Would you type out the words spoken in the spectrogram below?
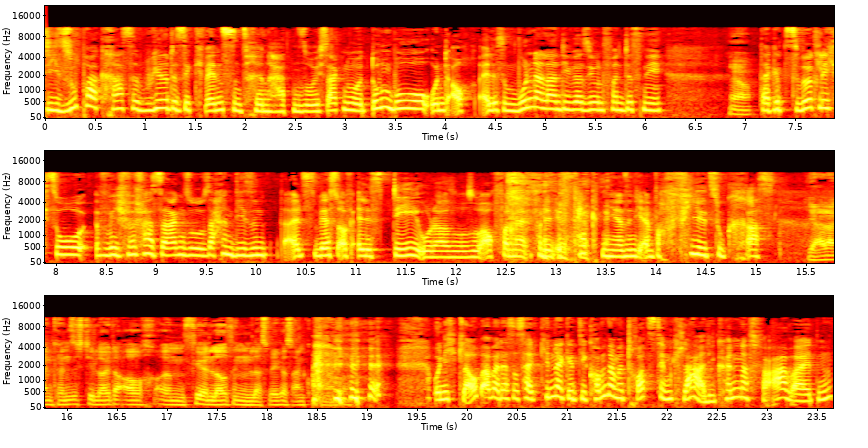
die super krasse, weirde Sequenzen drin hatten. So, ich sag nur Dumbo und auch Alice im Wunderland, die Version von Disney. Ja. Da gibt's wirklich so, ich würde fast sagen, so Sachen, die sind, als wärst du auf LSD oder so. So auch von, der, von den Effekten her sind die einfach viel zu krass. Ja, dann können sich die Leute auch ähm, Fear and Loathing in Las Vegas angucken. Und ich glaube aber, dass es halt Kinder gibt, die kommen damit trotzdem klar. Die können das verarbeiten.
